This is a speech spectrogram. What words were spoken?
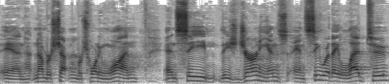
in Numbers chapter number 21 and see these journeyings and see where they led to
